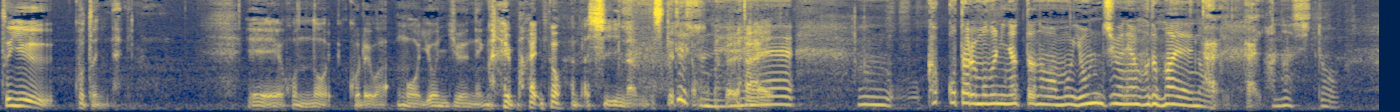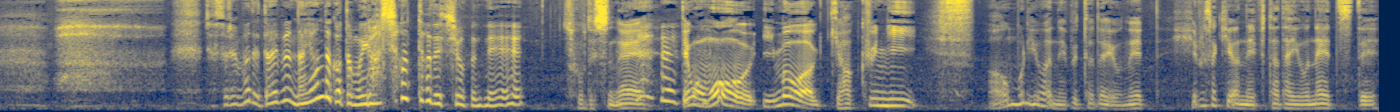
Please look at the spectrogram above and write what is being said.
ということになります。えー、ほんのこれはもう40年ぐらい前の話なんですけれども。ですね。はいうん、確固たるものになったのはもう40年ほど前の話と。はいはいはあ、じゃあそれまでだいぶ悩んだ方もいらっしゃったでしょうね。そうですね。でももう今は逆に青森はねぶただよね。弘前はねぶただよね。っつって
